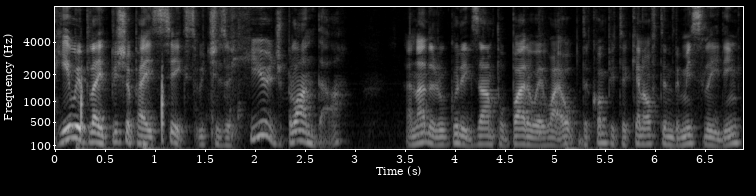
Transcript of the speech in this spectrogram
here we played bishop a6 which is a huge blunder. Another good example by the way why the computer can often be misleading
